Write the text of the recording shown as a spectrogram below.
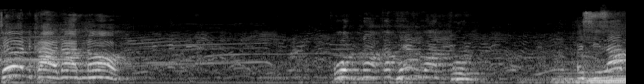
เชิญข่าด้านนอกพวกนอกกระแพงวัดพุ่นไปสิลัม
